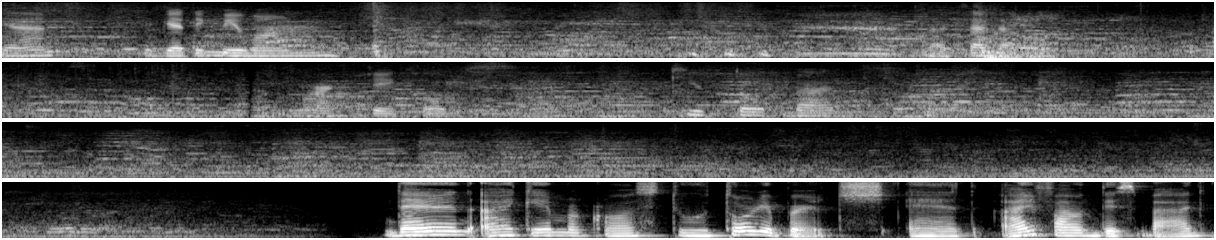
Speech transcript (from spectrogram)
Yeah, you're getting me one. That's allowed. Marc Jacobs. Cute tote bags. Then I came across to Tory Burch and I found this bag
